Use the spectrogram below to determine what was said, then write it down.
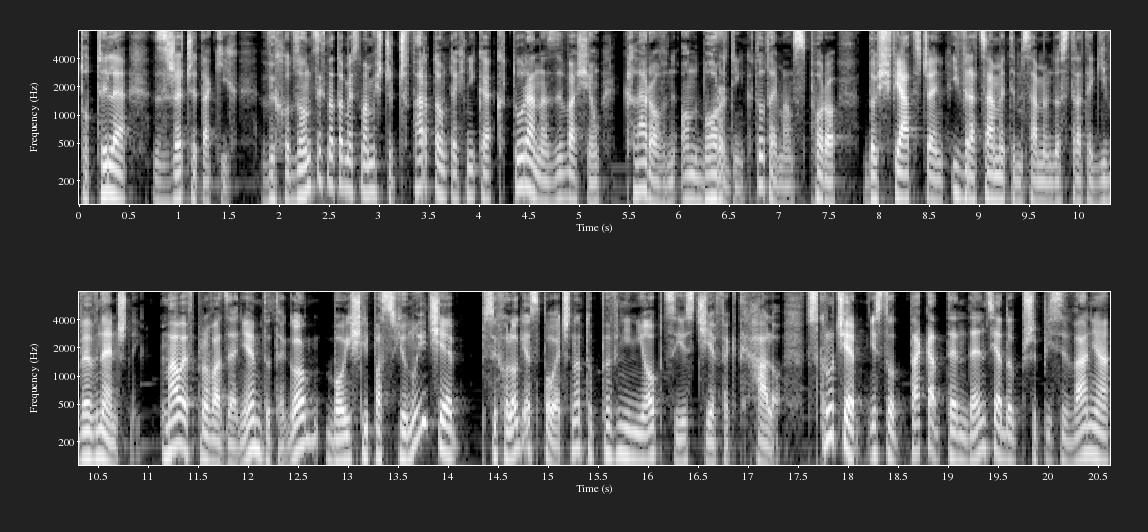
To tyle z rzeczy takich wychodzących, natomiast mam jeszcze czwartą technikę, która nazywa się klarowny onboarding. Tutaj mam sporo doświadczeń i wracamy tym samym do strategii wewnętrznej. Małe wprowadzenie do tego, bo jeśli pasjonuje Cię psychologia społeczna, to pewnie nie obcy jest Ci efekt halo. W skrócie jest to taka tendencja do przypisywania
